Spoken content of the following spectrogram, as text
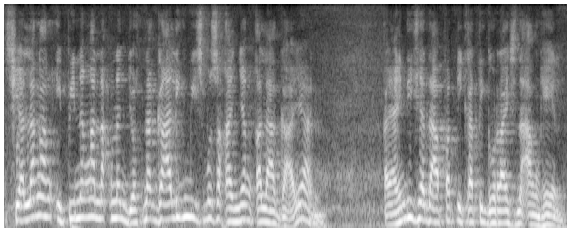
Siya lang ang ipinanganak ng Diyos na galing mismo sa kanyang kalagayan. Kaya hindi siya dapat i-categorize na anghel.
